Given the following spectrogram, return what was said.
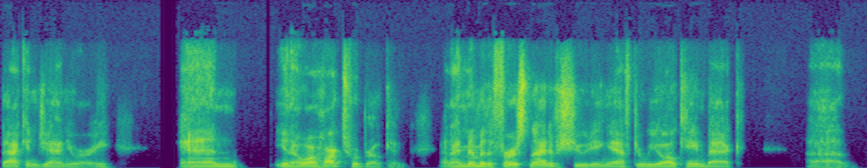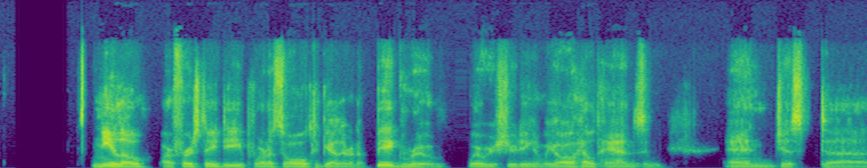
back in January and you know our hearts were broken. And I remember the first night of shooting after we all came back. Uh, Nilo, our first AD, brought us all together in a big room where we were shooting, and we all held hands and and just uh,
